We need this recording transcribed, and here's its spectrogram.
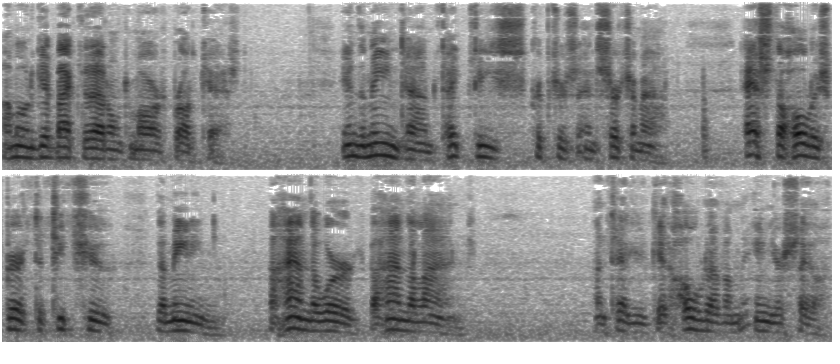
I'm going to get back to that on tomorrow's broadcast. In the meantime, take these scriptures and search them out. Ask the Holy Spirit to teach you the meaning behind the words, behind the lines, until you get hold of them in yourself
